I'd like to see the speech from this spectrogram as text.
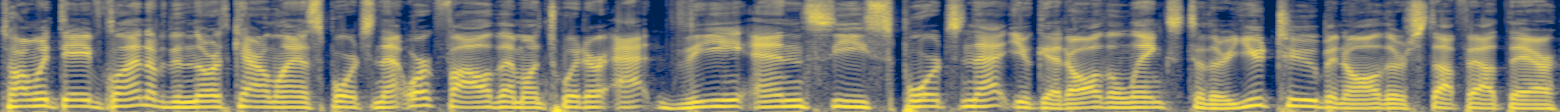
Talking with Dave Glenn of the North Carolina Sports Network. Follow them on Twitter at the NC Sportsnet. You get all the links to their YouTube and all their stuff out there.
